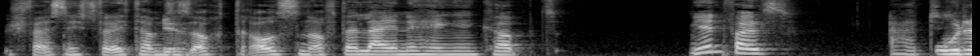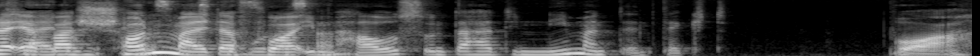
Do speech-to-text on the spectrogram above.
Ich weiß nicht, vielleicht haben ja. sie es auch draußen auf der Leine hängen gehabt. Jedenfalls Oder er war schon mal davor im Haus und da hat ihn niemand entdeckt. Boah.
